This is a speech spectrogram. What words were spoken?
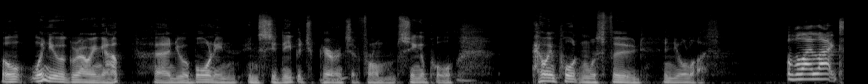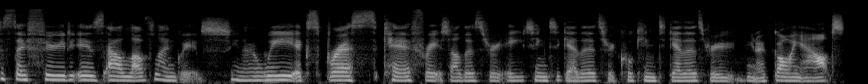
Well, when you were growing up, and you were born in, in Sydney, but your parents are from Singapore, how important was food in your life? Well, I like to say food is our love language. You know, we express care for each other through eating together, through cooking together, through, you know, going out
